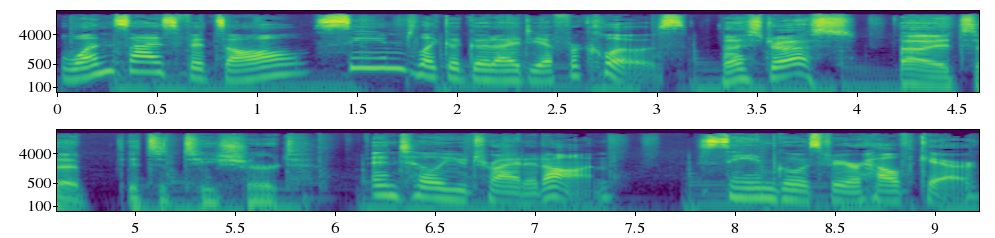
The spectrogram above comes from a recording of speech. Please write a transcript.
One size fits all, seemed like a good idea for clothes. Nice dress. Uh, it's a T-shirt. Until you tried it on. Same goes for your healthcare.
